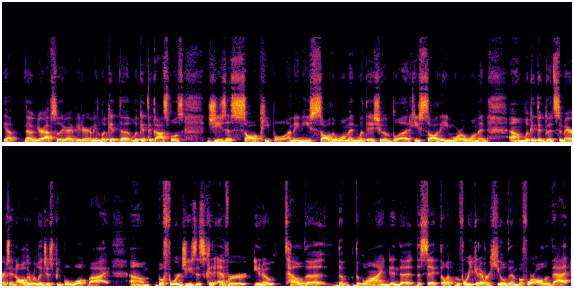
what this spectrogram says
Yep. No, you're absolutely right, Peter. I mean, look at the look at the gospels. Jesus saw people. I mean, he saw the woman with the issue of blood. He saw the immoral woman. Um, look at the good Samaritan. All the religious people walk by um, before Jesus could ever, you know, tell the the the blind and the the sick, the leper, before he could ever heal them. Before all of that,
